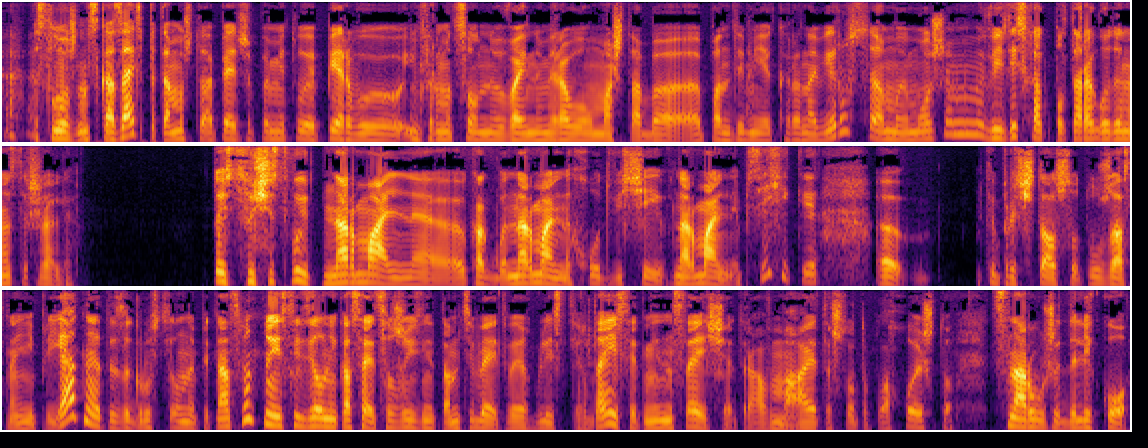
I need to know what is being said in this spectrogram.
Сложно сказать, потому что, опять же, пометуя первую информационную войну мирового масштаба пандемии коронавируса, мы можем видеть, как полтора года нас держали. То есть существует нормальный, как бы нормальный ход вещей в нормальной психике. Э, ты прочитал что-то ужасное и неприятное, ты загрустил на 15 минут, но если дело не касается жизни там, тебя и твоих близких, да, если это не настоящая травма, а это что-то плохое, что снаружи далеко.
